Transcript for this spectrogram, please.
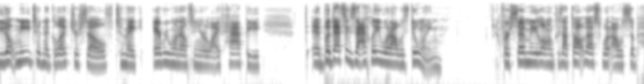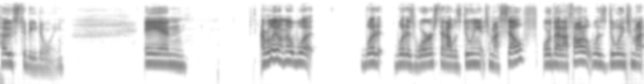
you don't need to neglect yourself to make everyone else in your life happy. Eh, but that's exactly what I was doing for so many long because I thought that's what I was supposed to be doing. And I really don't know what what what is worse that I was doing it to myself or that I thought it was doing to my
